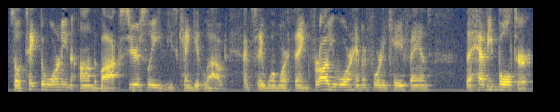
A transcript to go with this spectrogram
So take the warning on the box. Seriously these can get loud. I'd say one more thing. For all you Warhammer 40k fans the heavy bolter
